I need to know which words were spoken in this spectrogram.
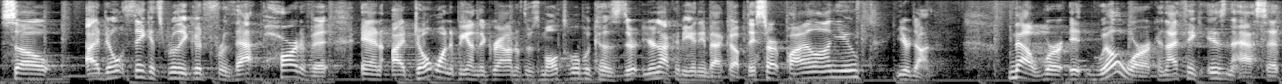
So I don't think it's really good for that part of it. And I don't want to be on the ground if there's multiple because you're not going to be getting back up. They start piling on you, you're done. Now, where it will work, and I think is an asset,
